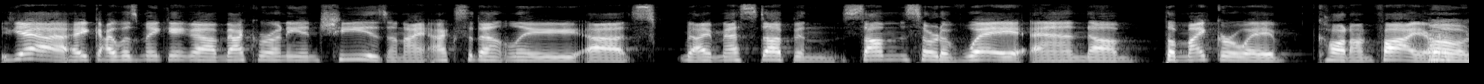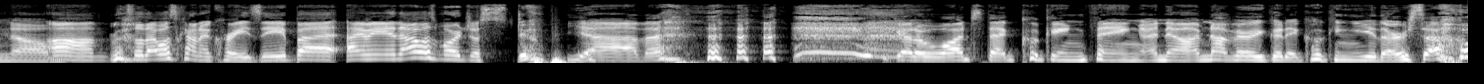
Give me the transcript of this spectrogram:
yeah, I, I was making uh, macaroni and cheese, and I accidentally uh, I messed up in some sort of way, and um, the microwave caught on fire. Oh, no. Um, so that was kind of crazy, but I mean, that was more just stupid. Yeah, that you gotta watch that cooking thing. I know I'm not very good at cooking either, so so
